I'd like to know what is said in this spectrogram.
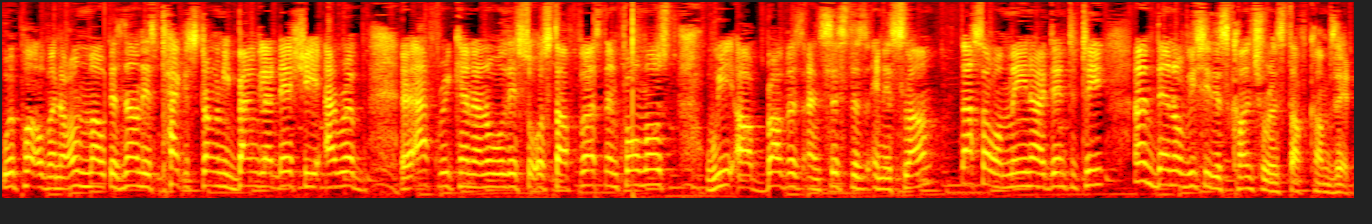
We're part of an ummah. There's now this Pakistani, Bangladeshi, Arab, uh, African and all this sort of stuff. First and foremost we are brothers and sisters in Islam. That's our main identity. And then obviously this cultural stuff comes in.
